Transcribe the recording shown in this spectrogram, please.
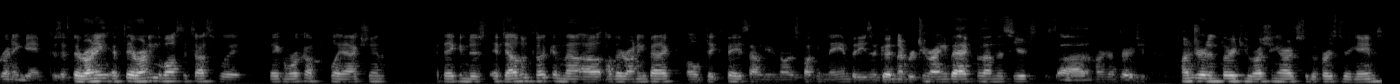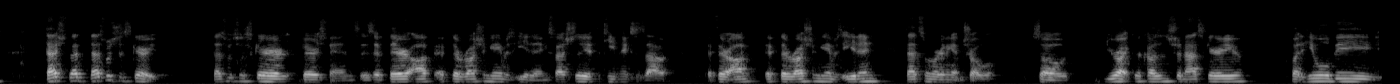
running game because if they're running, if they're running the ball successfully, they can work off the play action. If they can just, if Dalvin Cook and the uh, other running back, old Dick Face, I don't even know his fucking name, but he's a good number two running back for them this year. Uh, 132, 132 rushing yards through the first three games. That's that, that's what should scare you. That's what should scare Bears fans is if they're off, if their rushing game is eating, especially if Akiem Hicks is out. If they're off, if their rushing game is eating, that's when we're gonna get in trouble. So you're right, Kirk Cousins should not scare you, but he will be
